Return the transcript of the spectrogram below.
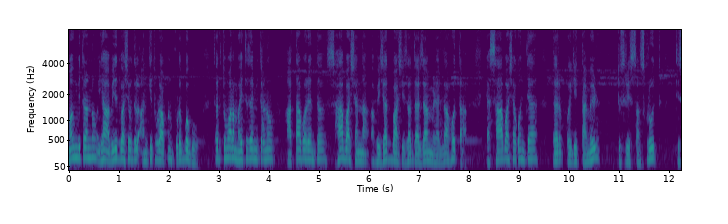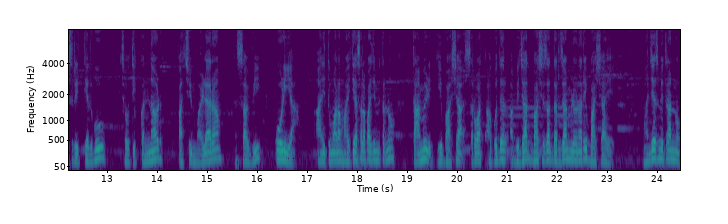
मग मित्रांनो ह्या अभिजात भाषेबद्दल आणखी थोडं आपण पुढं बघू. तर तुम्हाला माहीतच आहे मित्रांनो आतापर्यंत सहा भाषांना अभिजात भाषेचा दर्जा मिळाला होता. या सहा भाषा कोणत्या? तर पहिली तामिळ दुसरी संस्कृत तिसरी तेलुगू चौथी कन्नड पाचवी मल्याळम सहावी ओडिया. आणि तुम्हाला माहिती असायला पाहिजे मित्रांनो तामिळ ही भाषा सर्वात अगोदर अभिजात भाषेचा दर्जा मिळवणारी भाषा आहे. म्हणजेच मित्रांनो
